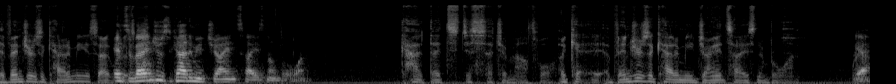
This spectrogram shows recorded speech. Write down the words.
Avengers Academy? Is that It's called? Avengers Academy giant size number one. God, that's just such a mouthful. Okay, Avengers Academy giant size number one. Yeah.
